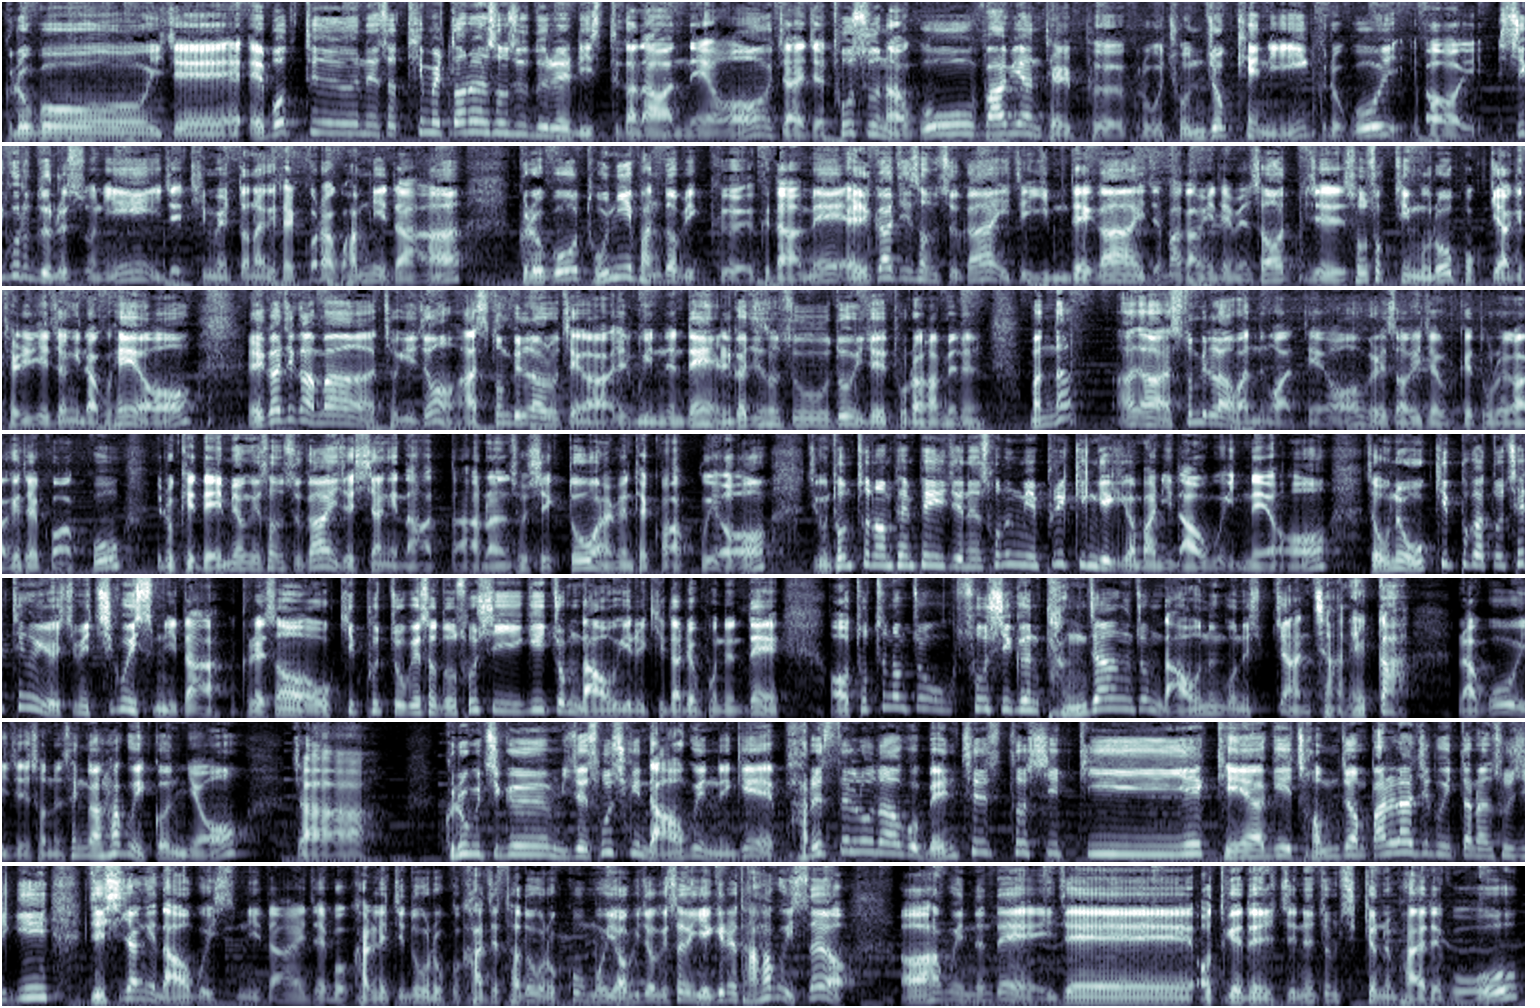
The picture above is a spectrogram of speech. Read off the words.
그리고 이제 에버튼에서 팀을 떠난 선수들의 리스트가 나왔네요. 자 이제 토순하고 파비안 델프 그리고 존 조 케니 그리고 어, 시구르드손이 이제 팀을 떠나게 될 거라고 합니다. 그리고 도니 반더비크 그 다음에 엘가지 선수가 이제 임대가 이제 마감이 되면서 이제 소속 팀으로 복귀하게 될 예정이라고 해요. 엘가지가 아마 저기죠 아스톤 빌라로 제가 알고 있는데 엘가지 선수도 이제 돌아가면은 맞나? 아, 아 아스톤 빌라가 맞는 것 같아요. 그래서 이제 그렇게 돌아가게 될 것 같고 이렇게 네 명의 선수가 이제 시장에 나왔다라는 소식도 알면 될 것 같고요. 지금 토트넘 팬페이지에는 손흥민 프리킥 얘기가 많이 나오고 있네요. 자 오늘 오키프가 또 채팅을 열심히 치고 있습니다. 그래서 오키프 쪽에서도 소식이 좀 나오기를 기다려 보는데 어, 토트넘 쪽 소식은 당장 좀 나오는 거는 쉽지 않지 않을까라고 이제 저는 생각을 하고 있거든요. 자. 그리고 지금 이제 소식이 나오고 있는 게 바르셀로나하고 맨체스터 시티의 계약이 점점 빨라지고 있다는 소식이 이제 시장에 나오고 있습니다. 이제 뭐 갈레티도 그렇고 가제타도 그렇고 뭐 여기저기서 얘기를 다 하고 있어요. 어, 하고 있는데 이제 어떻게 될지는 좀 지켜는 봐야 되고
